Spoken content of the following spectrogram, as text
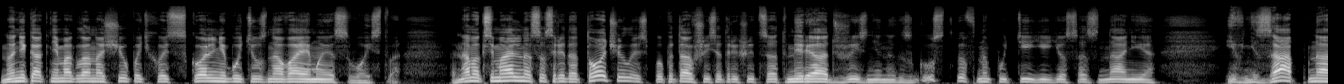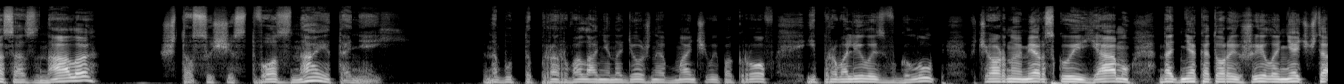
но никак не могла нащупать хоть сколь-нибудь узнаваемое свойство. Она максимально сосредоточилась, попытавшись отрешиться от мириад жизненных сгустков на пути ее сознания, и внезапно осознала, что существо знает о ней. Она будто прорвала ненадежный обманчивый покров и провалилась вглубь, в черную мерзкую яму, на дне которой жило нечто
